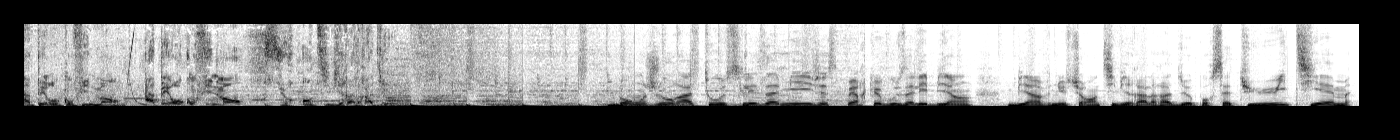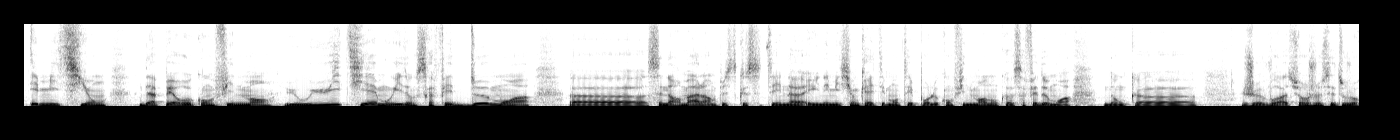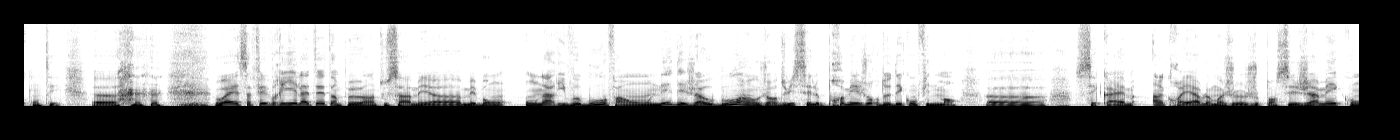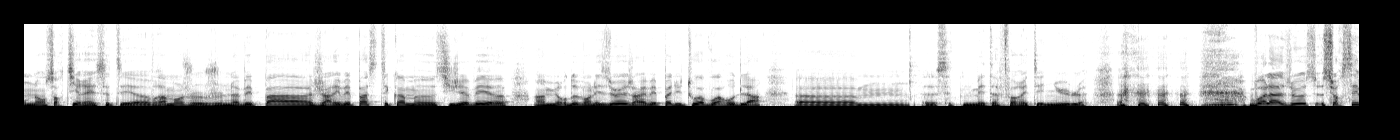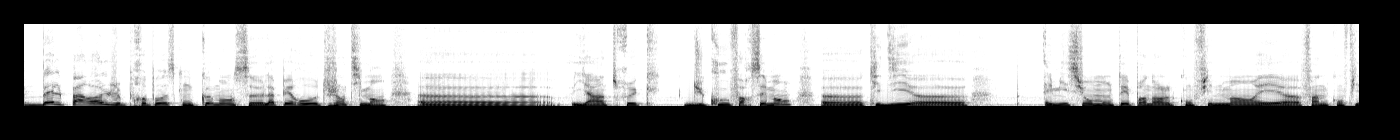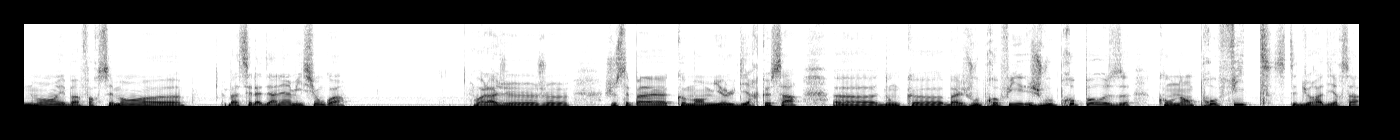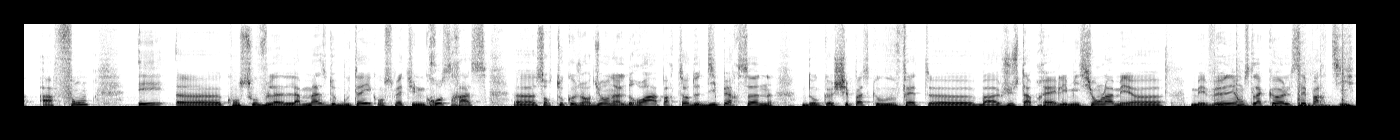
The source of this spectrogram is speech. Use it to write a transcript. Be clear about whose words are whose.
Speaker 1: Apéro confinement. Apéro confinement sur Antiviral Radio.
Speaker 2: Bonjour à tous les amis, j'espère que vous allez bien. Bienvenue sur Antiviral Radio pour cette huitième émission d'apéro confinement. Huitième, oui, donc ça fait deux mois. Euh, c'est normal, hein, puisque c'était une, émission qui a été montée pour le confinement, donc euh, ça fait deux mois. Donc euh, je vous rassure, je sais toujours compter. Euh, ouais, ça fait vriller la tête un peu, hein, tout ça, mais, euh, mais bon, on arrive au bout, enfin on est déjà au bout. Hein. Aujourd'hui, c'est le premier jour de déconfinement. Euh, c'est quand même incroyable. Moi, je, pensais jamais qu'on en sortirait. C'était vraiment, je, n'avais pas, j'arrivais pas. C'était comme si j'avais un mur devant les yeux et j'arrivais pas du tout à voir au-delà. cette métaphore était nulle. voilà, sur ces belles paroles, je propose qu'on commence l'apéro gentiment. Il y a un truc du coup, forcément, euh, qui dit euh, émission montée pendant le confinement et euh, fin de confinement, et ben forcément, bah, c'est la dernière émission, quoi. Voilà, je, je, je sais pas comment mieux le dire que ça. Euh, donc, euh, bah, je vous profite, je vous propose qu'on en profite. C'était dur à dire ça, à fond et euh, qu'on s'ouvre la, masse de bouteilles et qu'on se mette une grosse race. Euh, surtout qu'aujourd'hui, on a le droit à partir de 10 personnes. Donc, euh, je sais pas ce que vous faites bah, juste après l'émission là, mais mais venez, on se la colle. C'est parti.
